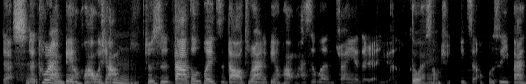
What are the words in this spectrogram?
对，是突然变化，我想就是大家都会知道突然的变化，我们还是问专业的人员，对，送去急诊或是一般。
